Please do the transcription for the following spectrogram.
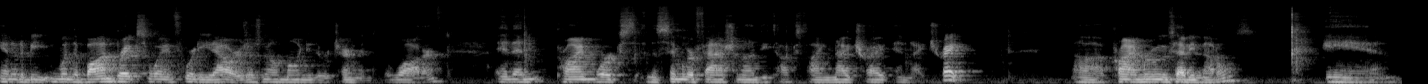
And it'll be when the bond breaks away in 48 hours, there's no ammonia to return into the water. And then Prime works in a similar fashion on detoxifying nitrite and nitrate. Uh, Prime removes heavy metals, and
